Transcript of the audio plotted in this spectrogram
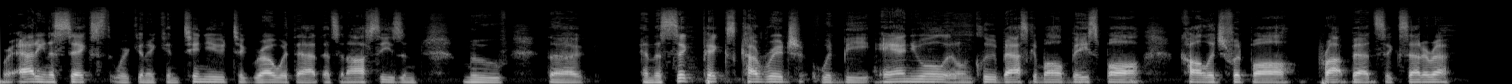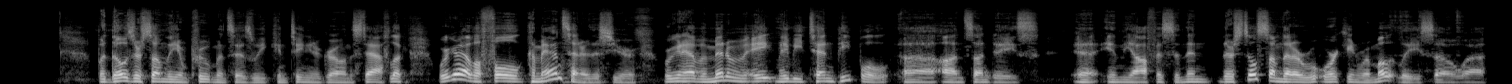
We're adding a sixth. We're going to continue to grow with that. That's an off-season move. The and the sick picks coverage would be annual. It'll include basketball, baseball, college football, prop bets, etc. But those are some of the improvements as we continue to grow on the staff. Look, we're going to have a full command center this year. We're going to have a minimum of eight, maybe 10 people uh, on Sundays uh, in the office. And then there's still some that are working remotely. So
